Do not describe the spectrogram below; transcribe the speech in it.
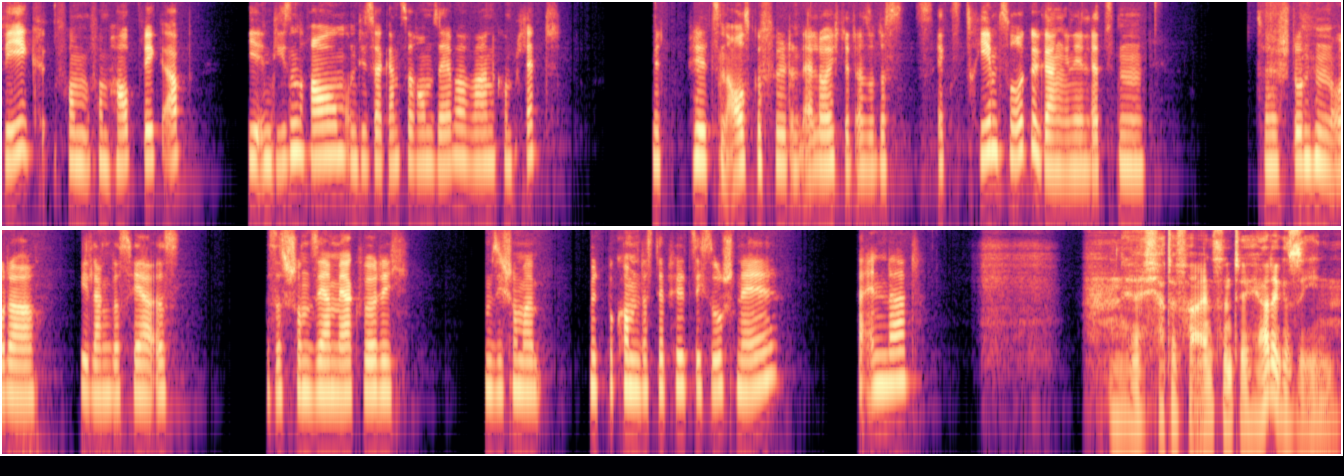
Weg vom, vom Hauptweg ab hier in diesen Raum und dieser ganze Raum selber waren komplett mit Pilzen ausgefüllt und erleuchtet. Also das ist extrem zurückgegangen in den letzten zwölf Stunden oder wie lang das her ist. Das ist schon sehr merkwürdig. Haben Sie schon mal mitbekommen, dass der Pilz sich so schnell verändert? Ja, ich hatte vereinzelte Herde gesehen.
